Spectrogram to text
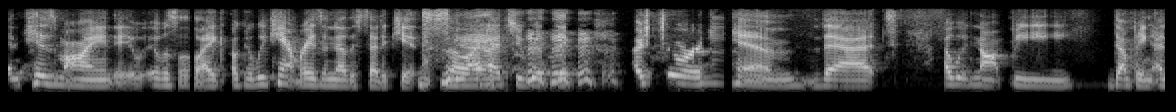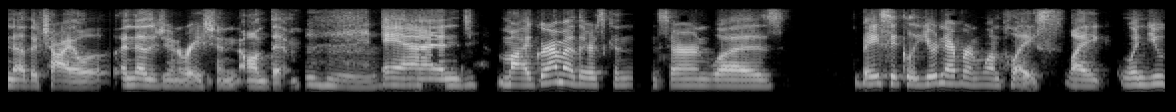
in his mind it, it was like, okay, we can't raise another set of kids. So I had to really assure him that I would not be dumping another child, another generation on them. Mhm. And my grandmother's concern was basically you're never in one place. Like when you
